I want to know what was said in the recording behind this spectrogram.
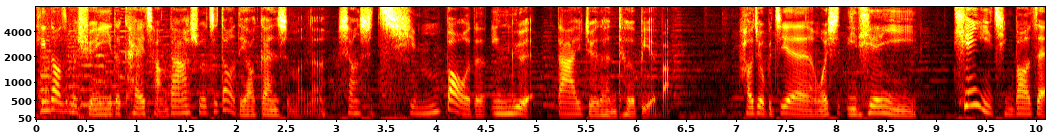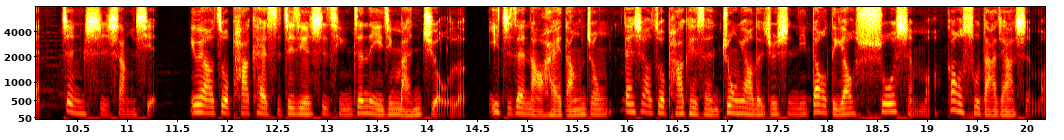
听到这么悬疑的开场，大家说这到底要干什么呢？像是情报的音乐，大家觉得很特别吧？好久不见，我是李天怡，天怡情报站正式上线。因为要做 podcast 这件事情，真的已经蛮久了，一直在脑海当中。但是要做 podcast 很重要的就是，你到底要说什么，告诉大家什么？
